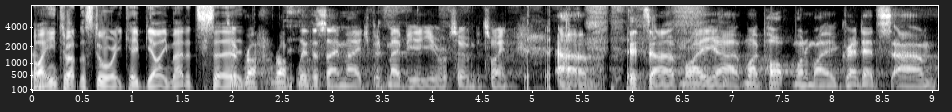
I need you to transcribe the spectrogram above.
I interrupt the story. Keep going, mate. It's uh, so rough, roughly the same age, but maybe a year or two in between. um, but uh, my uh, my pop, one of my granddads, um,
